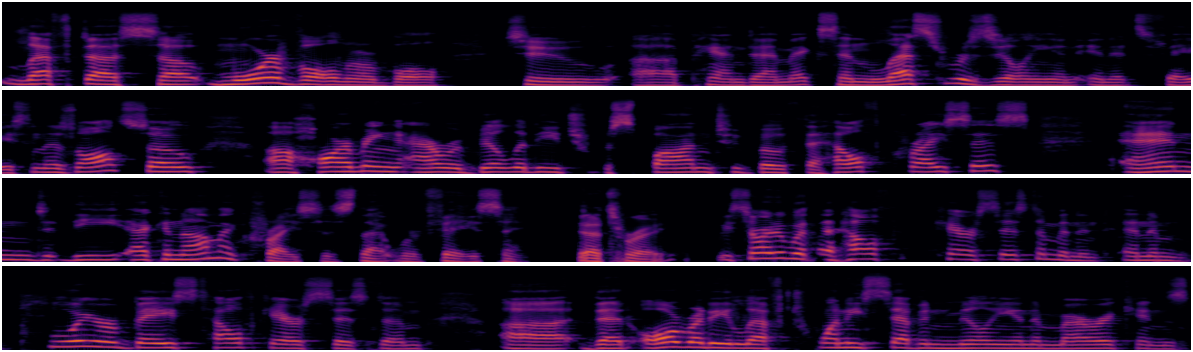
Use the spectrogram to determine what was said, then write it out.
left us uh, more vulnerable to uh, pandemics and less resilient in its face, and is also uh, harming our ability to respond to both the health crisis and the economic crisis that we're facing. That's right. We started with a healthcare system and an, an employer based healthcare system uh, that already left 27 million Americans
